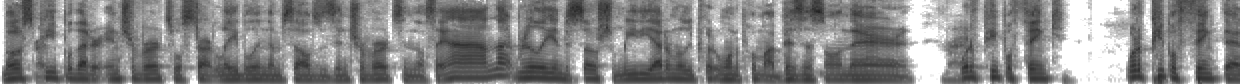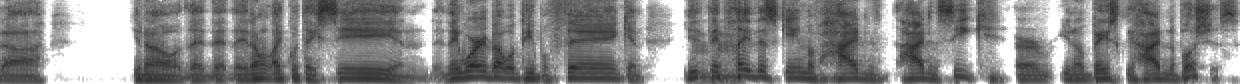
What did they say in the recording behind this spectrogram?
Most right. people that are introverts will start labeling themselves as introverts and they'll say, ah, I'm not really into social media. I don't really put, want to put my business on there. And Right. What if people think? What if people think that uh, you know, that they, they, don't like what they see and they worry about what people think and you, mm-hmm. they play this game of hide and hide and seek or you know basically hide in the bushes.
